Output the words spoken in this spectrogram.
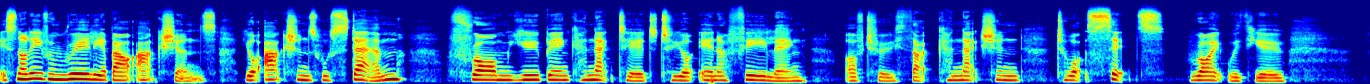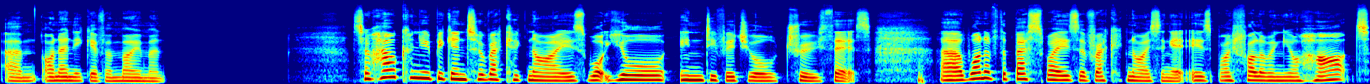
It's not even really about actions. Your actions will stem from you being connected to your inner feeling of truth, that connection to what sits right with you um, on any given moment. So, how can you begin to recognize what your individual truth is? Uh, one of the best ways of recognizing it is by following your heart.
